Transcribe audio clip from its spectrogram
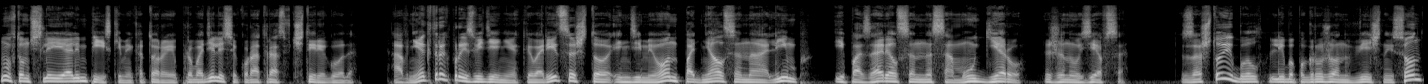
ну, в том числе и Олимпийскими, которые проводились аккурат раз в 4 года. А в некоторых произведениях говорится, что Эндимион поднялся на Олимп и позарился на саму Геру, жену Зевса, за что и был либо погружен в вечный сон,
